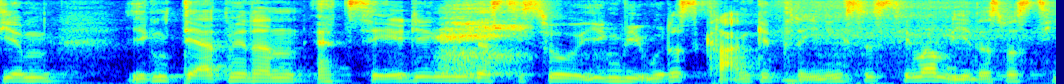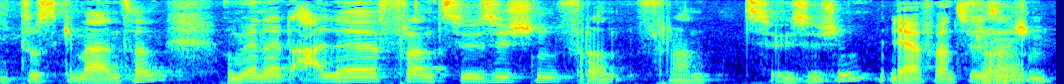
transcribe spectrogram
die haben, irgend, der hat mir dann erzählt, irgendwie, dass die so irgendwie ur das kranke Trainingssystem haben, eh das, was Titus gemeint hat. Und wenn halt alle französischen, Fran französischen? ja, französischen.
